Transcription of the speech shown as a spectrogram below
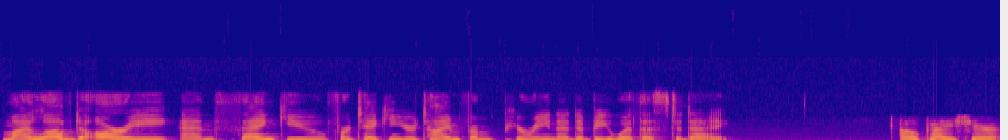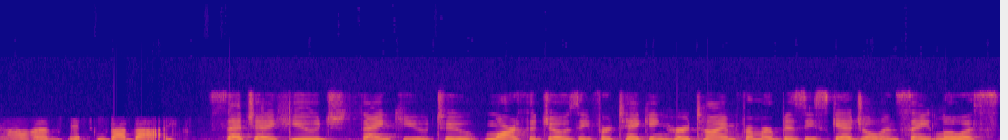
My love to Ari, and thank you for taking your time from Purina to be with us today. Okay, Sharon, I loved it. Bye bye. Such a huge thank you to Martha Josey for taking her time from her busy schedule in St. Louis.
